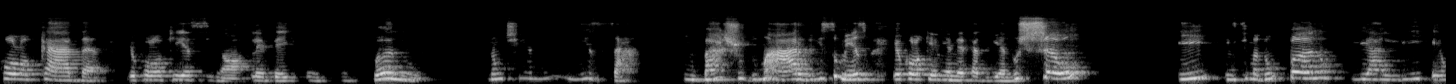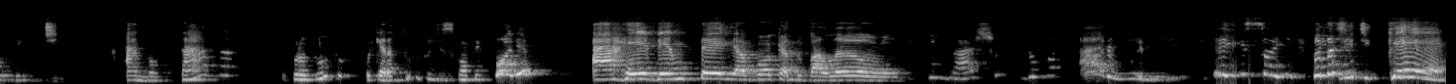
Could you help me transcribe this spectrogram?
colocada. Eu coloquei assim, ó, levei um, um pano não tinha nem mesa embaixo de uma árvore. Isso mesmo, eu coloquei minha mercadoria no chão e em cima de um pano e ali eu vendi. Anotava o produto, porque era tudo com desconto em folha, arrebentei a boca do balão embaixo de uma árvore. É isso aí. Quando a gente quer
